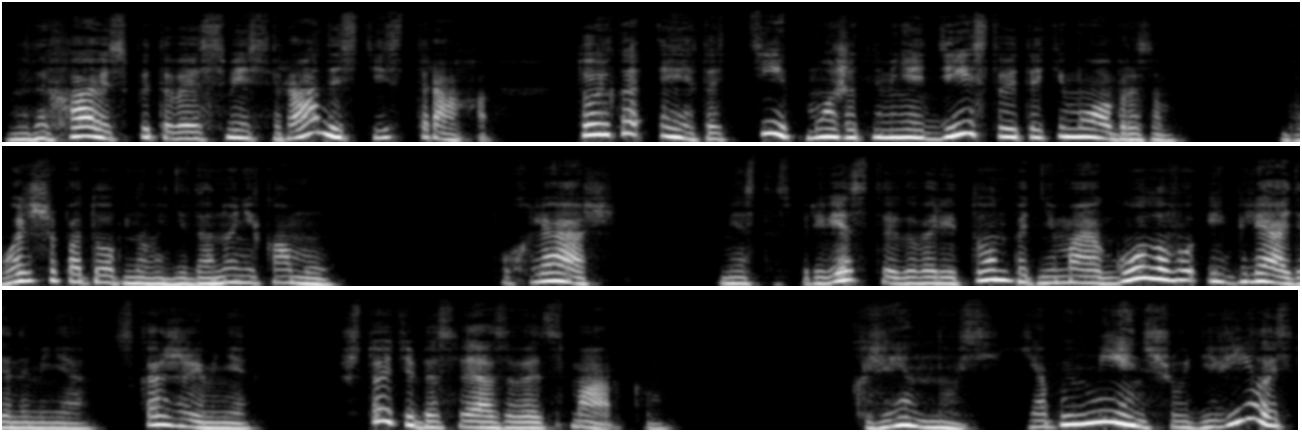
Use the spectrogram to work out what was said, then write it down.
Вдыхаю, испытывая смесь радости и страха. Только этот тип может на меня действовать таким образом. Больше подобного не дано никому. «Пухляш!» Вместо с приветствия говорит он, поднимая голову и глядя на меня. «Скажи мне, что тебя связывает с Марком?» Клянусь, я бы меньше удивилась,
